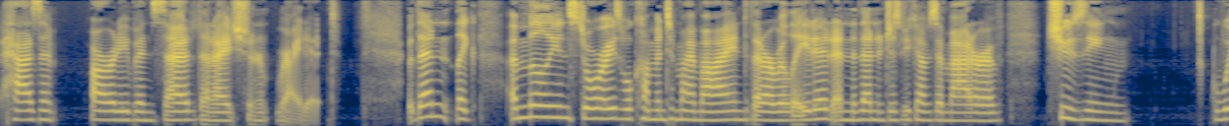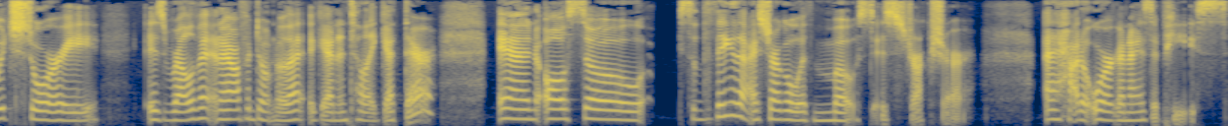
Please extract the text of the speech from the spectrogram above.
hasn't already been said, then I shouldn't write it. But then like a million stories will come into my mind that are related. And then it just becomes a matter of choosing which story is relevant. And I often don't know that again until I get there. And also, so the thing that I struggle with most is structure and how to organize a piece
